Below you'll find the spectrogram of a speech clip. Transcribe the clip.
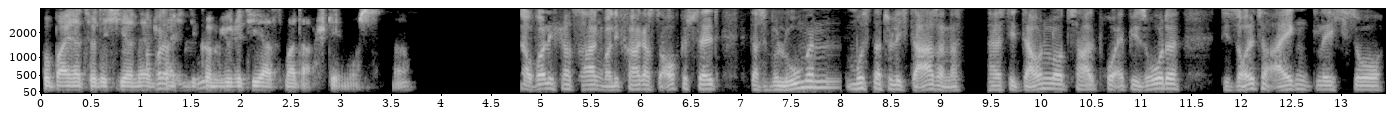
Wobei natürlich hier eine entsprechende Community erstmal dastehen muss. Ja. Genau, wollte ich gerade sagen, weil die Frage hast du auch gestellt. Das Volumen muss natürlich da sein. Das heißt, die Downloadzahl pro Episode, die sollte eigentlich so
